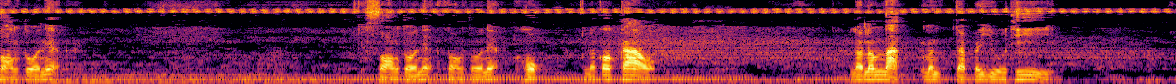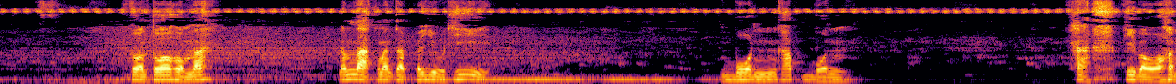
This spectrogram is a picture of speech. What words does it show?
สองตัวเนี้ยสองตัวเนี้ยสองตัวเนี้ยหกแล้วก็เก้า แล้วน้ำหนักมันจะไปอยู่ที่ ส่วนตัวผมนะ น้ำหนักมันจะไปอยู่ที่ บนครับบนพี่บวร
